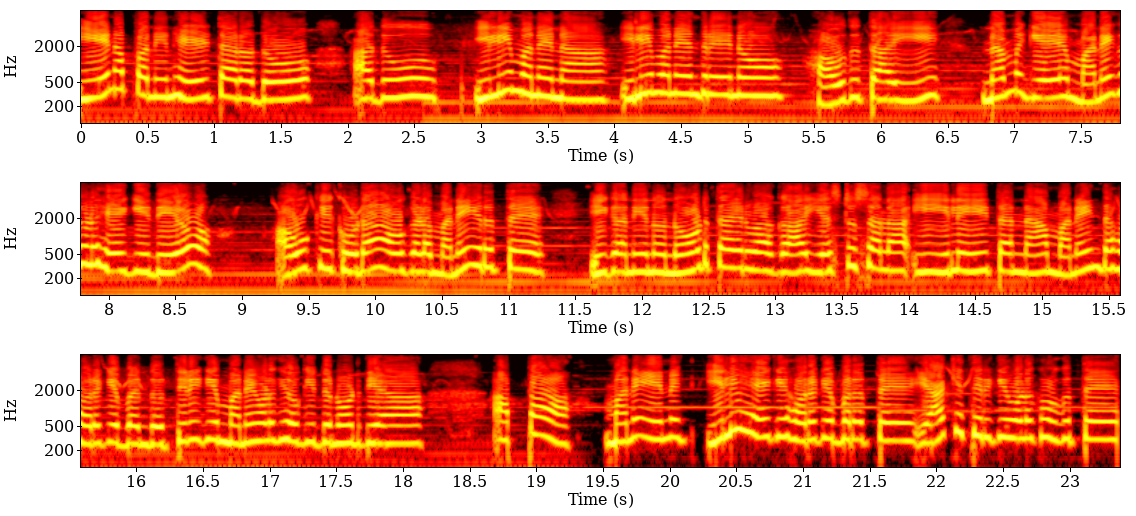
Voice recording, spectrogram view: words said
ಏನಪ್ಪ ನೀನು ಹೇಳ್ತಾ ಇರೋದು? ಅದು ಇಲಿ ಮನೆನಾ? ಇಲಿ ಮನೆ ಅಂದ್ರೆ ಏನು? ಹೌದು ತಾಯಿ, ನಮಗೆ ಮನೆಗಳು ಹೇಗಿದೆಯೋ ಅವಕ್ಕೆ ಕೂಡ ಅವುಗಳ ಮನೆ ಇರುತ್ತೆ. ಈಗ ನೀನು ನೋಡ್ತಾ ಇರುವಾಗ ಎಷ್ಟು ಸಲ ಈ ಇಲಿ ತನ್ನ ಮನೆಯಿಂದ ಹೊರಗೆ ಬಂದು ತಿರುಗಿ ಮನೆಯೊಳಗೆ ಹೋಗಿದ್ದು ನೋಡಿದ್ಯಾ? ಅಪ್ಪ, ಮನೆ ಏನ, ಇಲಿ ಹೇಗೆ ಹೊರಗೆ ಬರುತ್ತೆ? ಯಾಕೆ ತಿರುಗಿ ಒಳಗೆ ಹೋಗುತ್ತೆ?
